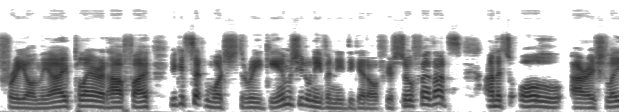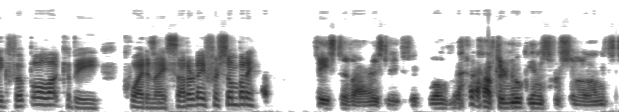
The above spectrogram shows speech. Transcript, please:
free on the iPlayer at half five. You could sit and watch three games. You don't even need to get off your sofa. That's and it's all Irish League football. That could be quite a nice Saturday for somebody. Taste of Irish League football after no games for so long. It's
